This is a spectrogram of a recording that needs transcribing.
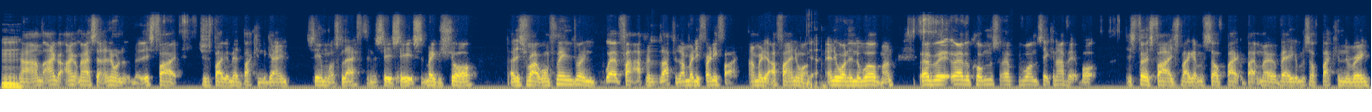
Mm. You know, I'm, I got I got my set anyone. This fight just by getting me back in the game, seeing what's left, and see see it's making sure that it's the right one for me. Enjoying whatever fight happens, happens. I'm ready for any fight. I'm ready. I'll fight anyone, yeah. anyone in the world, man. Whoever whoever comes, whoever wants it can have it. But this first fight, just by getting myself back back motivated, get myself back in the ring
